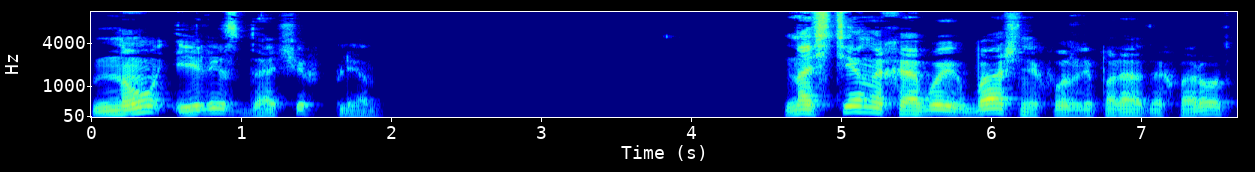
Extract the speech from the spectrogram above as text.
ну или сдачи в плен. На стенах и обоих башнях возле парадных ворот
